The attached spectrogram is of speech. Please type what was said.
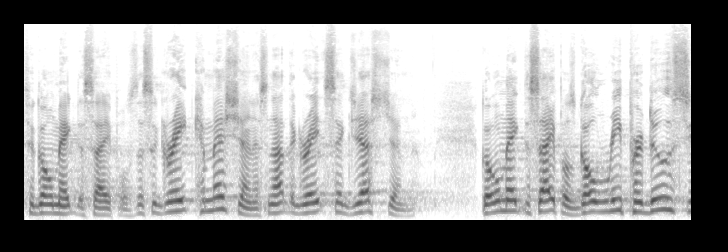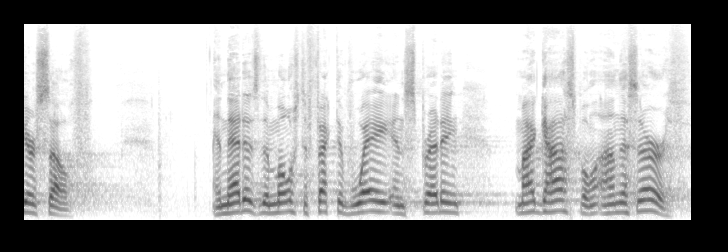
to go make disciples. This is a great commission, it's not the great suggestion. Go make disciples, go reproduce yourself. And that is the most effective way in spreading my gospel on this earth.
